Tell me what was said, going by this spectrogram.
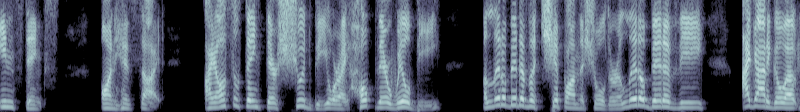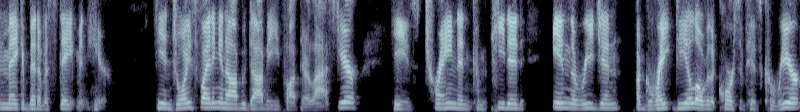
instincts on his side. I also think there should be, or I hope there will be, a little bit of a chip on the shoulder, a little bit of the, I got to go out and make a bit of a statement here. He enjoys fighting in Abu Dhabi. He fought there last year. He's trained and competed in the region a great deal over the course of his career.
